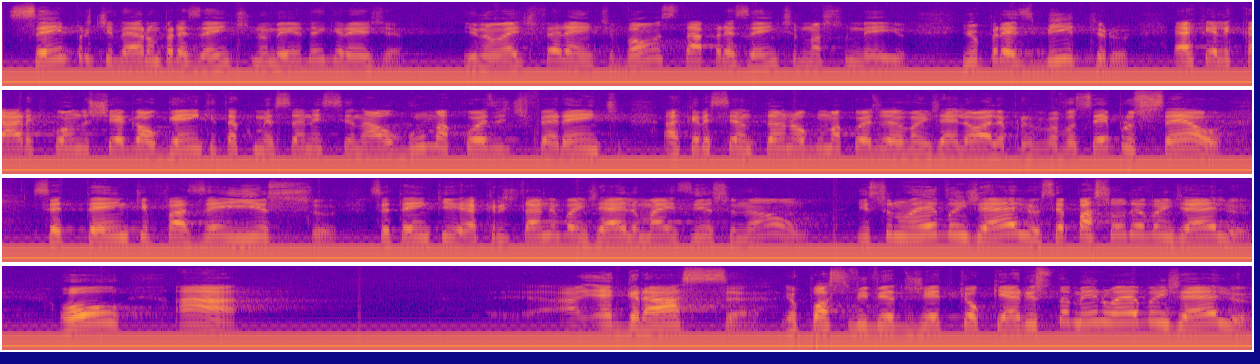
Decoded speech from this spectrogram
sempre tiveram presente no meio da igreja. E não é diferente, vão estar presentes no nosso meio. E o presbítero é aquele cara que, quando chega alguém que está começando a ensinar alguma coisa diferente, acrescentando alguma coisa ao evangelho, olha, para você ir para o céu, você tem que fazer isso, você tem que acreditar no evangelho, mais isso. Não, isso não é evangelho, você passou do evangelho. Ou, ah, é graça, eu posso viver do jeito que eu quero, isso também não é evangelho.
